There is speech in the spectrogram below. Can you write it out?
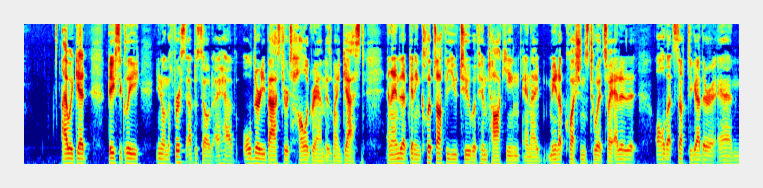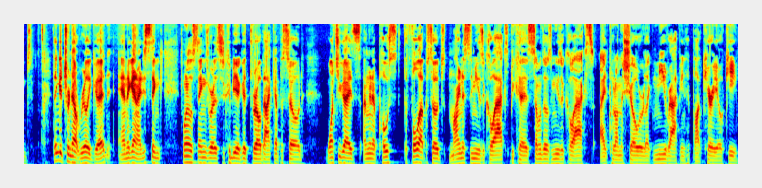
I would get basically, you know, in the first episode, I have Old Dirty Bastards hologram as my guest. And I ended up getting clips off of YouTube of him talking, and I made up questions to it. So I edited it, all that stuff together, and I think it turned out really good. And again, I just think it's one of those things where this could be a good throwback episode want you guys i'm going to post the full episodes minus the musical acts because some of those musical acts i put on the show were like me rapping hip-hop karaoke.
